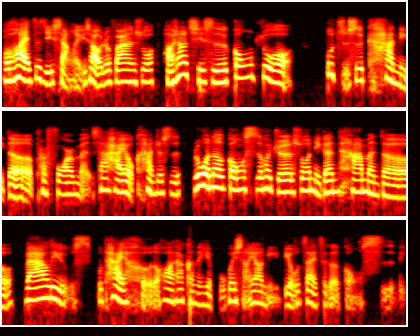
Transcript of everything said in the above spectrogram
我后来自己想了一下，我就发现说，好像其实工作不只是看你的 performance，他还有看就是如果那个公司会觉得说你跟他们的 values 不太合的话，他可能也不会想要你留在这个公司里。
